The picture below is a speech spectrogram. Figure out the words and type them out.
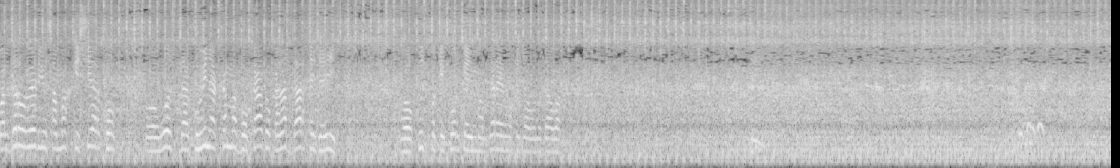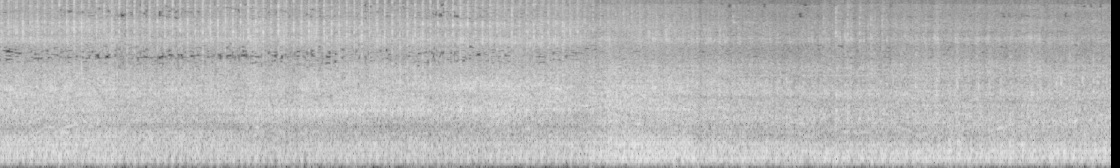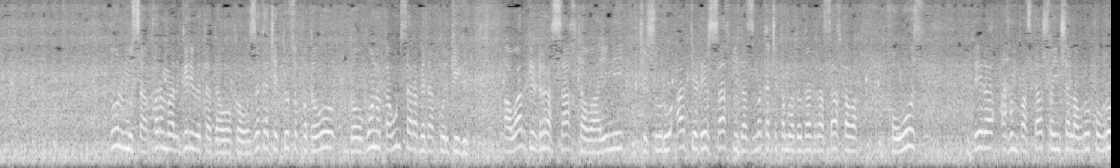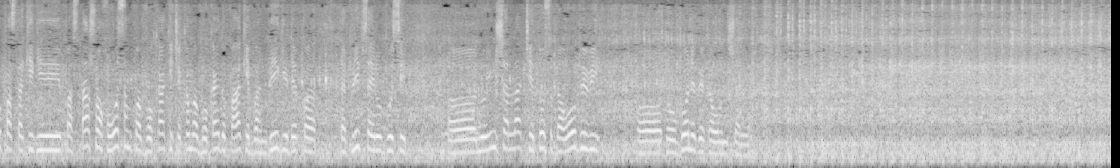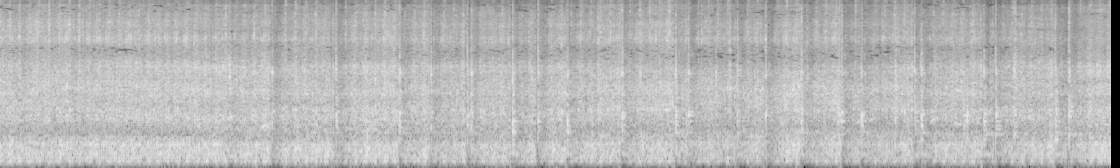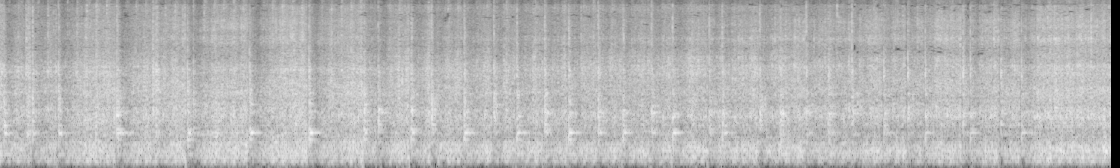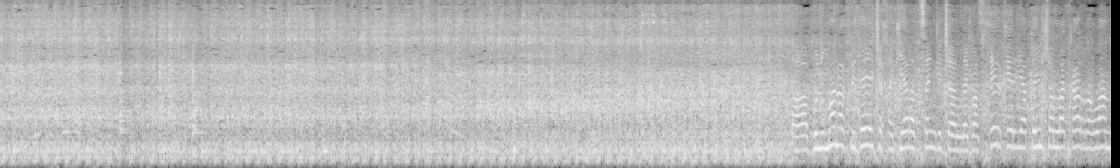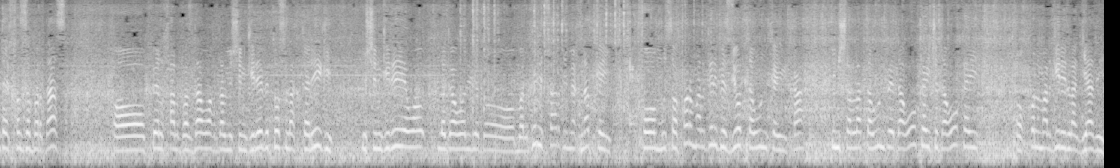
ملګرو ویډیو سم مخکې شیر کو اوس دا کوینه کمه بوکادو کنه درخې دی او کوز پکې کور کوي ملګری وخت دا ولدا وخت ټول مسافر ملګری وته دا وکاو ځکه چې تاسو په دوه دوګونو تاون سره به دا کور کیږي اول کې ډیره سخت و یعنی چې شروعات کې ډیر سخت د ځمکه چې کومه دا ډیره سخت و خو اوس ډیره اهم پستا شو ان شاء الله ورو په ورو پستا کیږي پستا شو خو اوس هم په بوکا کې چې کومه بوکای د پاکه باندېږي ډیر په تکلیف سره وبوسي نو ان شاء الله چې تاسو دا وبوي او دوګونه به کوم ان شاء الله بنومان افریده چې خکیارت څنګه چل لباس خیر خیر یا ته ان شاء الله کار روان دی خو زبردست او پیل خل بس دا وخت د مشینګیری به توس لخکریږي مشینګیری یو لګول دي د ملګری سر دی مخنت کوي خو مسافر ملګری به زیات تاون کوي ښا ان شاء الله تاون به دا وکړي چې دا وکړي خپل ملګری لګیا دي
